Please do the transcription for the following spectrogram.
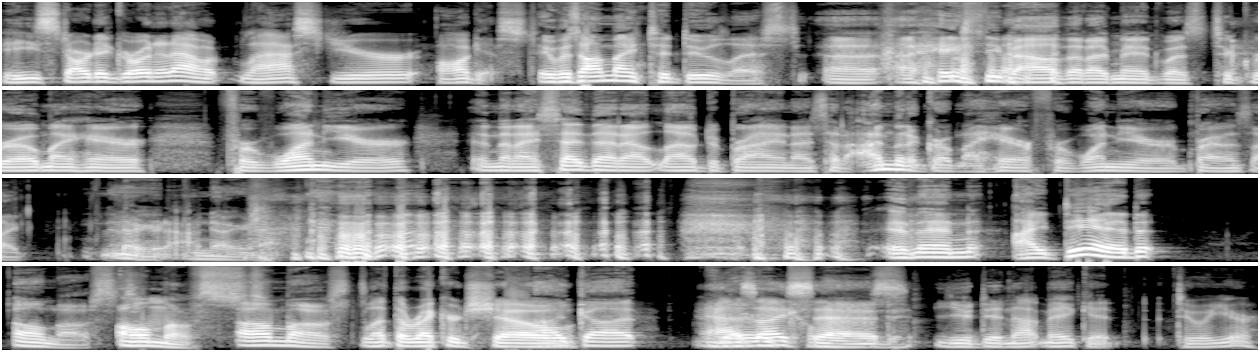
he started growing it out last year, August. It was on my to do list. Uh, a hasty vow that I made was to grow my hair for one year. And then I said that out loud to Brian. I said, I'm going to grow my hair for one year. And Brian was like, No, you're not. No, you're not. and then I did almost. Almost. Almost. Let the record show. I got, as I said, you did not make it to a year.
